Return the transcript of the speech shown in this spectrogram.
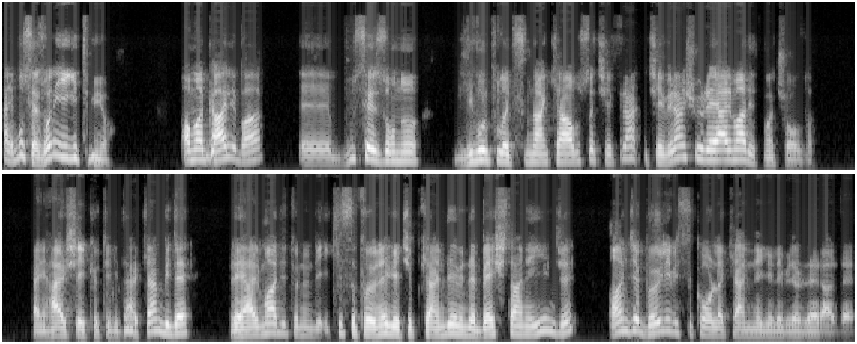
Hani bu sezon iyi gitmiyor. Ama galiba e, bu sezonu Liverpool açısından kabusa çeviren, çeviren şu Real Madrid maçı oldu. Yani her şey kötü giderken bir de Real Madrid önünde 2-0 öne geçip kendi evinde 5 tane yiyince anca böyle bir skorla kendine gelebilirdi herhalde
